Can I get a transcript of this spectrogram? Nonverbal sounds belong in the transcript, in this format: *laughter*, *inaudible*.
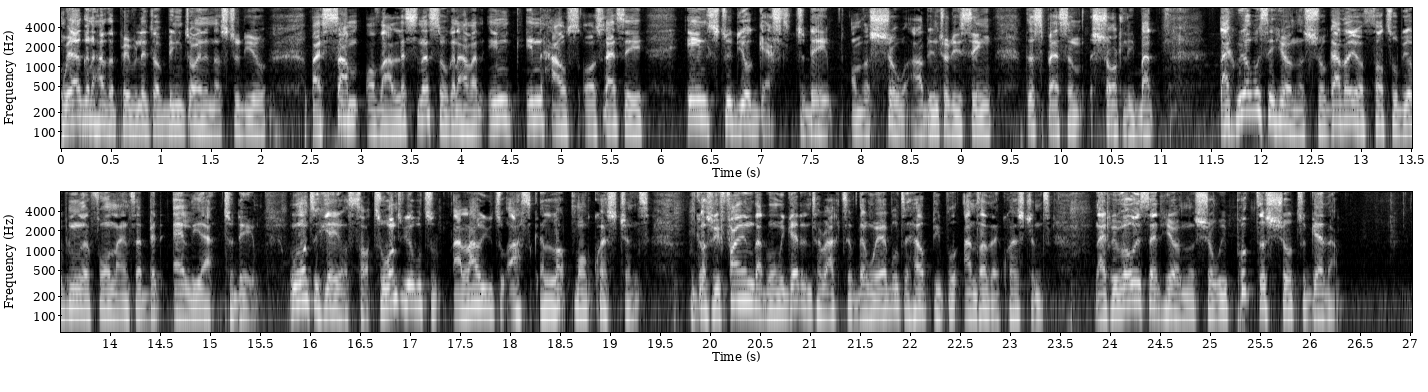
we are going to have the privilege of being joined in the studio by some of our listeners. So we're going to have an in house, or should I say, in studio guest today on the show. I'll be introducing this person shortly, but. Like we always say here on the show, gather your thoughts. We'll be opening the phone lines a bit earlier today. We want to hear your thoughts. We want to be able to allow you to ask a lot more questions because we find that when we get interactive, then we're able to help people answer their questions. Like we've always said here on the show, we put this show together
